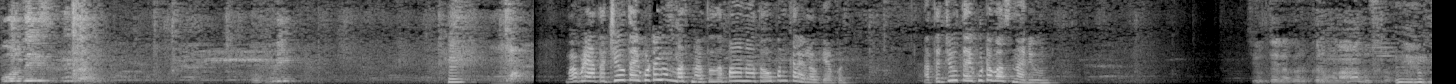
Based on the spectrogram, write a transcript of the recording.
पोच द्यायचं जीवताई कुठे येऊन बसणार? तुझं पाहणं आता ओपन करायला की आपण. आता जीवताई कुठे बसणार येऊन? चिवतायला घर कर म्हणा दुसरं.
